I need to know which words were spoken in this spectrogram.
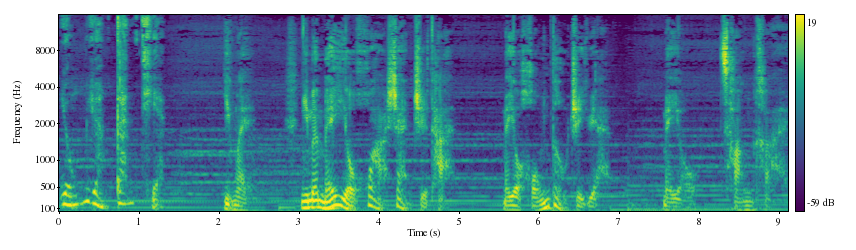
永远甘甜。因为你们没有华善之叹，没有红豆之怨，没有沧海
